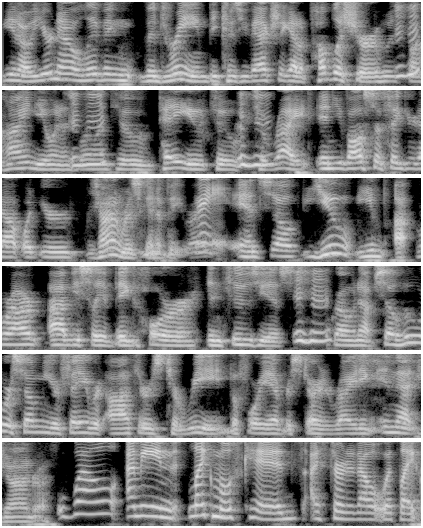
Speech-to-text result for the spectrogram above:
you know, you're now living the dream because you've actually got a publisher who's Mhm. behind you and is Mhm. willing to pay you to to Mhm. write, and you've also figured out what your genre is going to be, right? Right. And so you you uh, were obviously a big horror enthusiast Mhm. growing up. So who were some of your favorite authors to read before you ever started writing in that genre? Well, I mean, like most kids, I started out with like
